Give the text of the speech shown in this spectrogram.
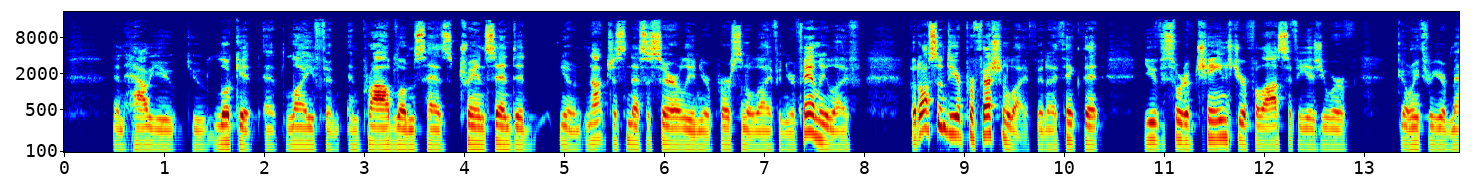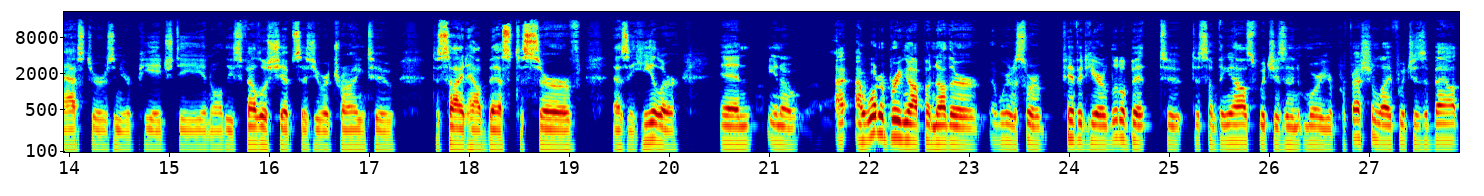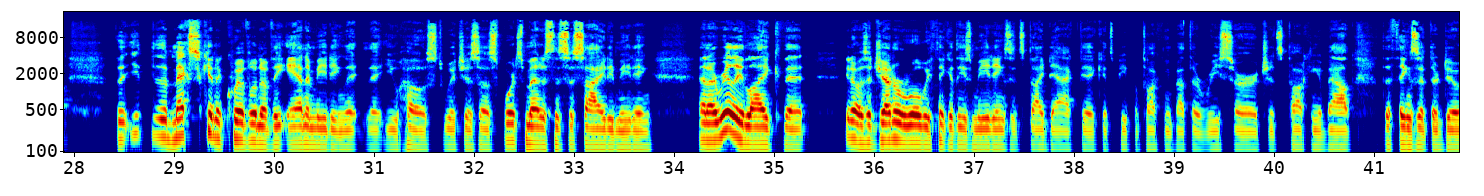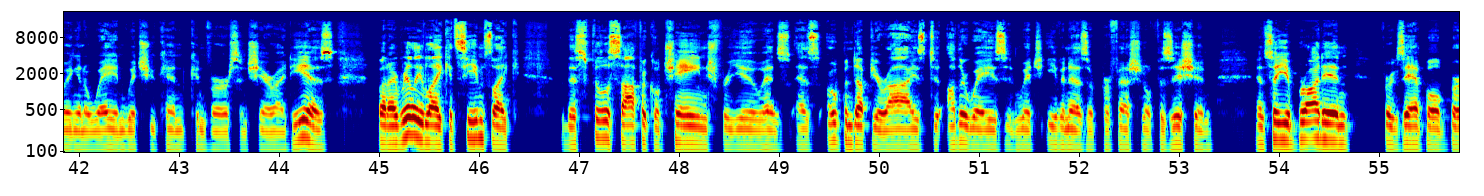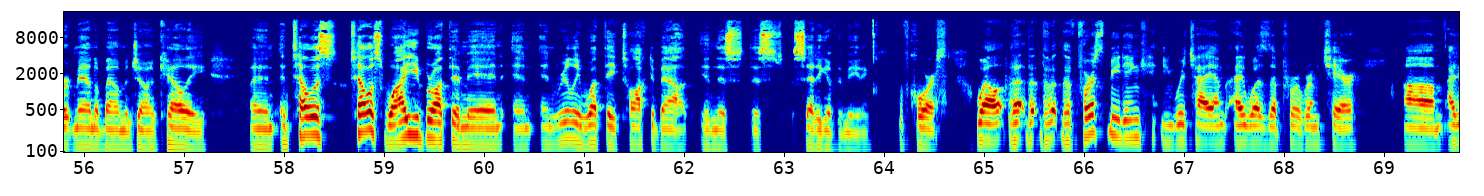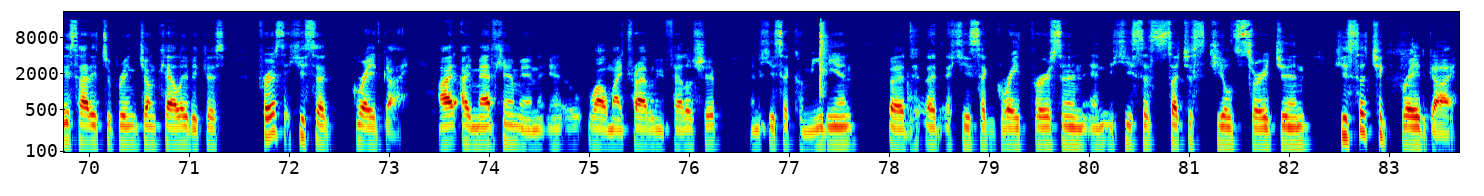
and how you you look at at life and, and problems has transcended you know not just necessarily in your personal life and your family life but also into your professional life. And i think that you've sort of changed your philosophy as you were going through your masters and your phd and all these fellowships as you were trying to decide how best to serve as a healer and you know I, I want to bring up another. We're going to sort of pivot here a little bit to to something else, which is in more your professional life, which is about the the Mexican equivalent of the AANA meeting that, that you host, which is a Sports Medicine Society meeting. And I really like that, you know, as a general rule, we think of these meetings, it's didactic, it's people talking about their research, it's talking about the things that they're doing in a way in which you can converse and share ideas. But I really like it seems like this philosophical change for you has has opened up your eyes to other ways in which even as a professional physician. And so you brought in, for example, Bert Mandelbaum and John Kelly and, and tell us tell us why you brought them in and and really what they talked about in this this setting of the meeting. Of course. Well, the the, the first meeting in which I am I was the program chair. Um, I decided to bring John Kelly because first he's a great guy. I, I met him in, in while my traveling fellowship, and he's a comedian. But uh, he's a great person, and he's a, such a skilled surgeon. He's such a great guy.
